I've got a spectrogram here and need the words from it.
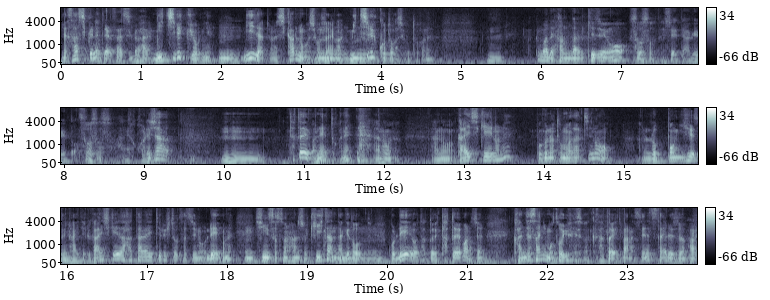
優しくね、優しくはい。導くようにね、うん。リーダーというのは叱るのが仕事じゃないから、うん。導くことが仕事だから。ね。うん。あくまで判断基準をそうそう教えてあげると。そうそうそう、はい。これじゃあうん。例えばねとかね。あのあの外資系のね僕の友達の六本木ヒルズに入ってる外資系で働いてる人たちの例をね、うん。新卒の話を聞いたんだけど、これ例を例え例え話ね。患者さんにもそういう例え話でね伝えるでしょ、はい。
